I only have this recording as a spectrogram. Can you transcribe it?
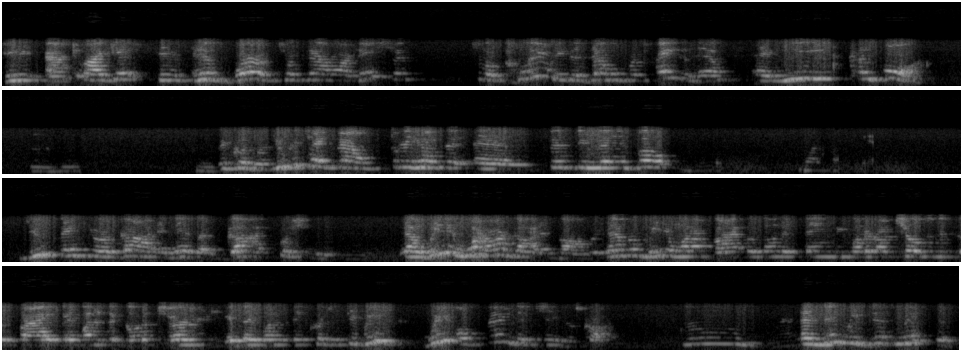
He acted like it. He, his word took down our nation. So clearly the devil persuaded him, and he conformed. Mm-hmm. Because when you can take down 350 million votes, you think you're a God, and there's a God pushing you. Now, we didn't want our God involved. Remember, we didn't want our Bibles on the thing. We wanted our children to survive. They wanted to go to church. If they wanted to be Christian. See, we, we offended Jesus Christ. Mm-hmm. And then we dismissed it.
